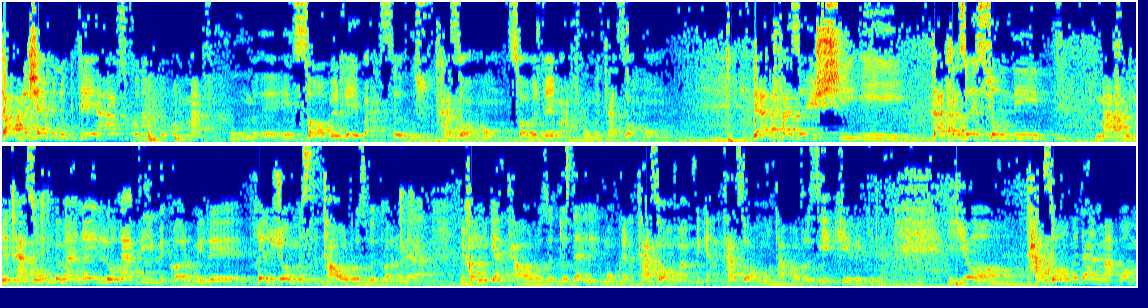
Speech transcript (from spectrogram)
قبلش همین نکته عرض کنم که مفهوم این سابقه بحث تضاهم سابقه مفهوم تضاهم. در فضای شیعی در فضای سنی مفهوم تضاهم به معنای لغوی به کار میره. خیلی جا مثل تعارض به کار میرن. می‌خوان میگن تعارض دو دلیل ممکنه تضاهم هم بگن. تضاهم و تعارض یکیه بگیرن. یا تضاهم در مقام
